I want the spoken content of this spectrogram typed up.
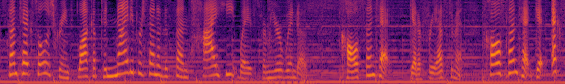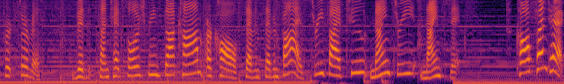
SunTech solar screens block up to 90% of the sun's high heat waves from your windows. Call SunTech, get a free estimate. Call SunTech, get expert service. Visit suntechsolarscreens.com or call 775 352 9396. Call SunTech,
